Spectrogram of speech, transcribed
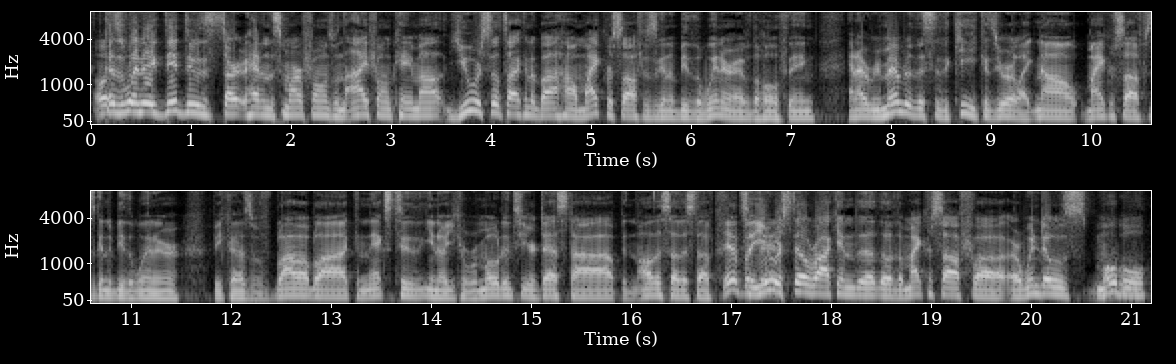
Because when they did do start having the smartphones, when the iPhone came out, you were still talking about how Microsoft is going to be the winner of the whole thing. And I remember this to the key because you were like, no, Microsoft is going to be the winner because of blah, blah, blah. Connects to, you know, you can remote into your desktop and all this other stuff. Yeah, so you were still rocking the, the, the Microsoft uh, or Windows mobile.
